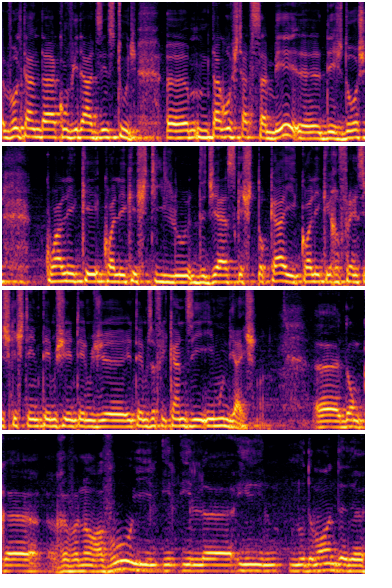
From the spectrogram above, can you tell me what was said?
uh, voltando a convidados em estúdio, um, está a gostar de saber, uh, desde hoje, qual é que qual é que estilo de jazz que toca e qual é que referências que tem em termos em termos em termos africanos e, e mundiais uh, donc uh, revenons à vous. Il, il, il, uh, il nous demande de,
